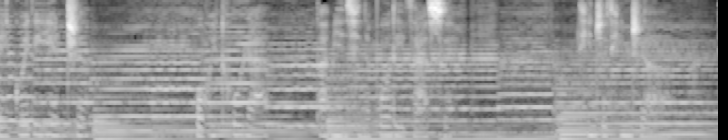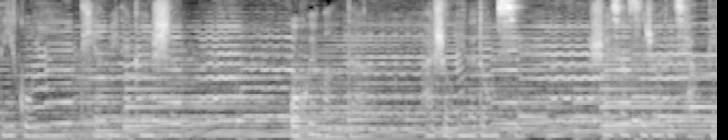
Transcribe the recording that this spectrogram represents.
北归的雁阵，我会突然把面前的玻璃砸碎。听着听着李谷一甜美的歌声，我会猛地把手边的东西摔向四周的墙壁。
